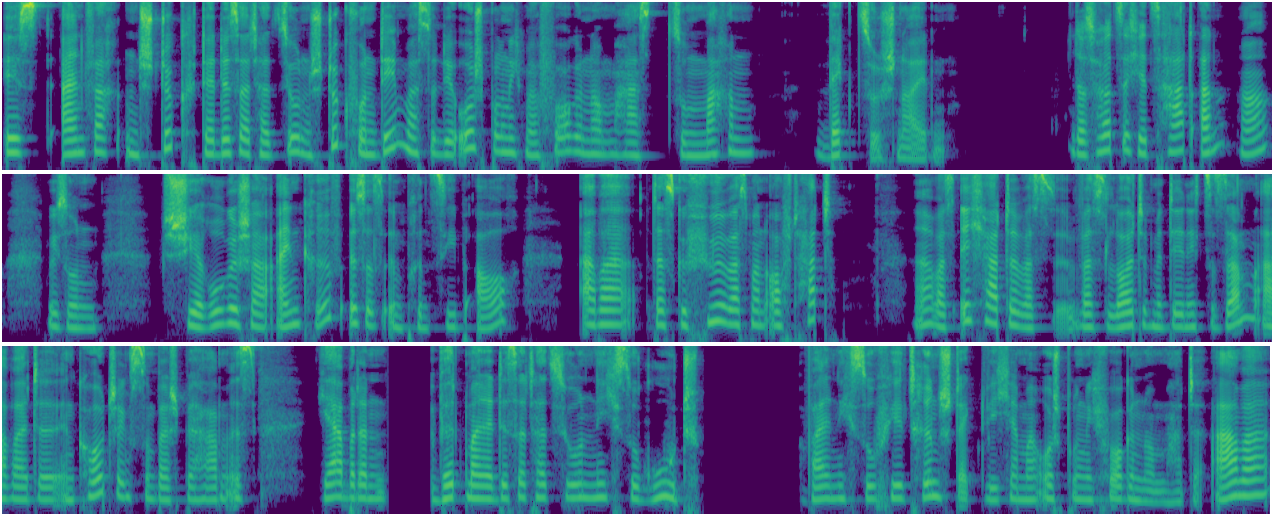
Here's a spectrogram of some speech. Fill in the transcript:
ist einfach ein Stück der Dissertation, ein Stück von dem, was du dir ursprünglich mal vorgenommen hast, zu machen, wegzuschneiden. Das hört sich jetzt hart an, wie so ein chirurgischer Eingriff ist es im Prinzip auch, aber das Gefühl, was man oft hat, ja, was ich hatte, was, was Leute, mit denen ich zusammenarbeite, in Coachings zum Beispiel haben, ist, ja, aber dann wird meine Dissertation nicht so gut, weil nicht so viel drinsteckt, wie ich ja mal ursprünglich vorgenommen hatte. Aber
